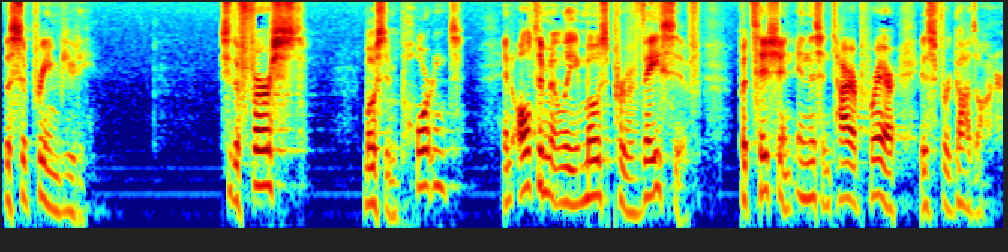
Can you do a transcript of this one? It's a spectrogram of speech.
the supreme beauty. See, the first, most important, and ultimately most pervasive petition in this entire prayer is for God's honor.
